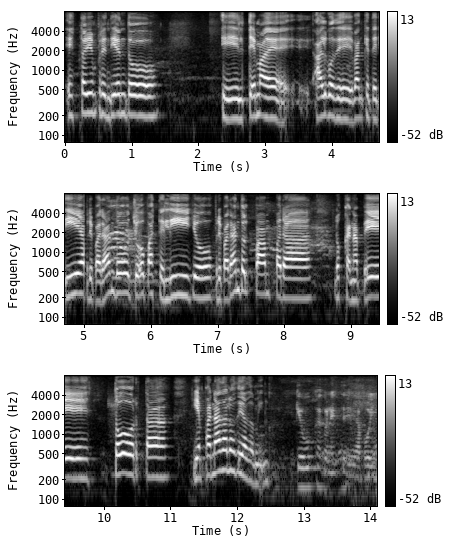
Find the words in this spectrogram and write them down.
Estoy emprendiendo el tema de algo de banquetería, preparando yo pastelillos, preparando el pan para los canapés, torta y empanadas los días domingos. ¿Qué busca con este apoyo?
